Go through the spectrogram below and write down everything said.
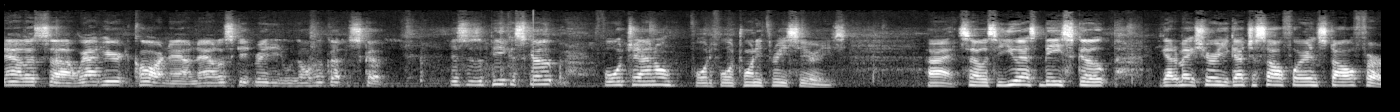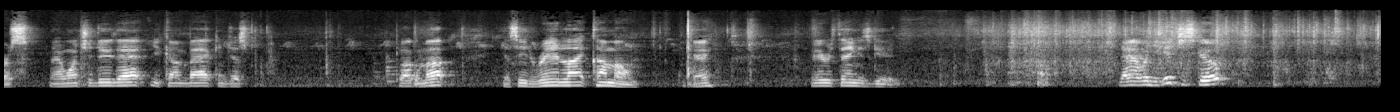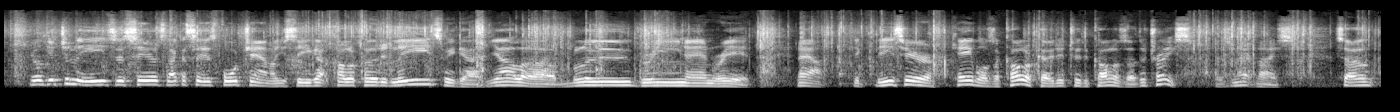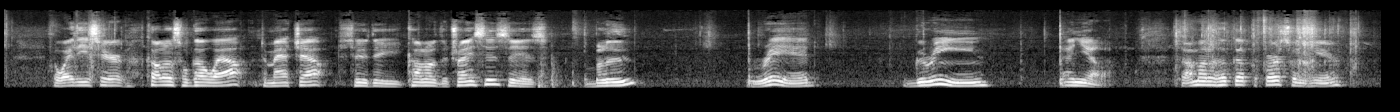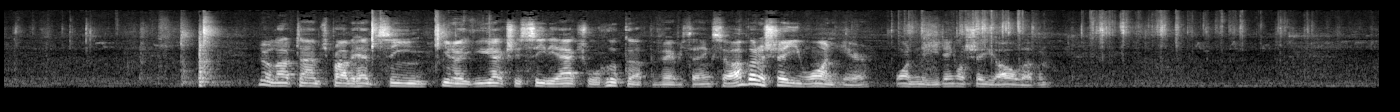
Now let's, uh, we're out here at the car now. Now let's get ready. We're going to hook up the scope. This is a PicoScope, 4 channel, 4423 series. Alright, so it's a USB scope. You got to make sure you got your software installed first. Now once you do that, you come back and just plug them up. You'll see the red light come on. Okay? Everything is good. Now when you get your scope, you'll get your leads. This here is, like I said, it's four channel. You see you got color-coded leads. We got yellow, blue, green, and red. Now, the, these here cables are color-coded to the colors of the trace. Isn't that nice? So, the way these here colors will go out to match out to the color of the traces is blue, red, green, and yellow. So I'm going to hook up the first one here. You know, a lot of times you probably haven't seen, you know, you actually see the actual hookup of everything. So I'm going to show you one here, one lead. I'm going to show you all of them.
